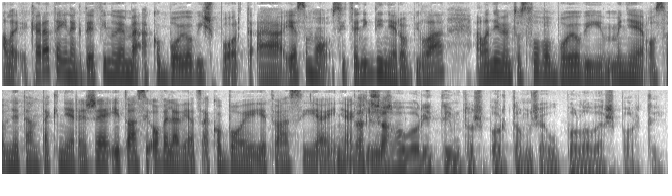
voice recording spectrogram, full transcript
Ale karate inak definujeme ako bojový šport a ja som ho síce nikdy nerobila, ale neviem, to slovo bojový mne osobne tam tak nereže. Je to asi oveľa viac ako boj, je to asi aj nejaký... Tak sa hovorí týmto športom, že úpolové športy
